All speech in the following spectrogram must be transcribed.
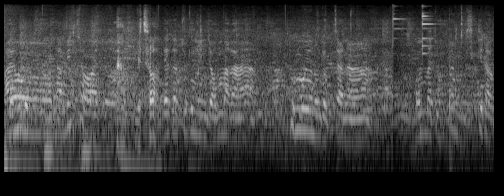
아유 나 미쳐 아주 미쳐? 내가 죽으면 이제 엄마가 돈 모여놓은 게 없잖아 엄마 좀 빨리 시키라고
